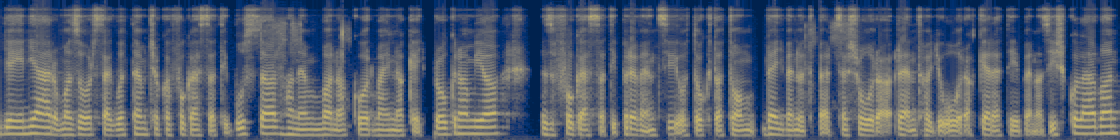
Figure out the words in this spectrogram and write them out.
Ugye én járom az országot nem csak a fogászati busszal, hanem van a kormánynak egy programja, ez a fogászati prevenciót oktatom 45 perces óra, rendhagyó óra keretében az iskolában,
